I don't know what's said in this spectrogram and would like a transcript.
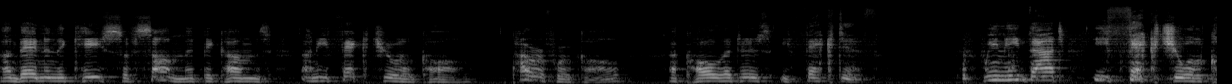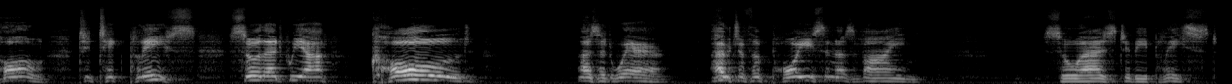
And then in the case of some, it becomes an effectual call, powerful call a call that is effective. We need that effectual call to take place so that we are called, as it were, out of the poisonous vine so as to be placed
